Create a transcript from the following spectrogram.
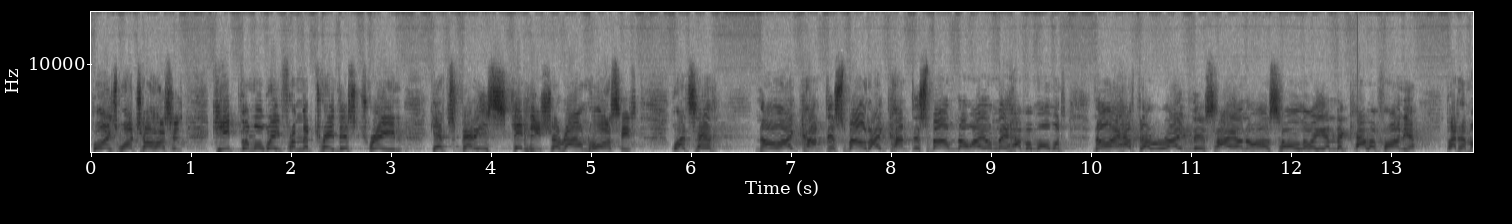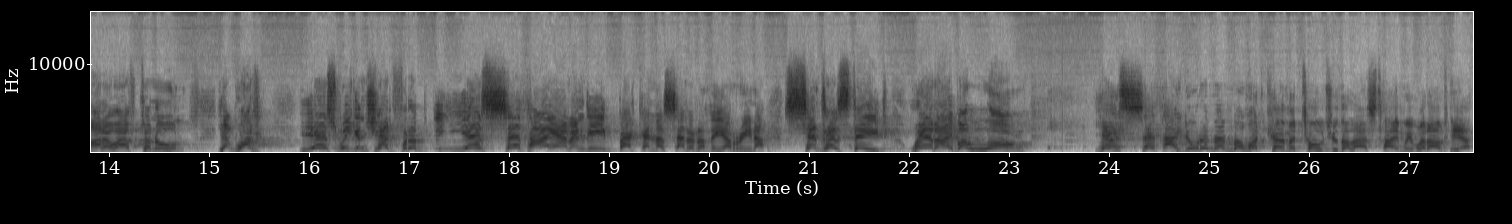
Boys, watch your horses. Keep them away from the train. This train gets very skittish around horses. What, Seth? No, I can't dismount. I can't dismount. No, I only have a moment. No, I have to ride this iron horse all the way into California by tomorrow afternoon. Yeah, what? Yes, we can chat for a. Yes, Seth, I am indeed back in the center of the arena, center stage, where I belong. Yes, Seth, I do remember what Kermit told you the last time we were out here.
